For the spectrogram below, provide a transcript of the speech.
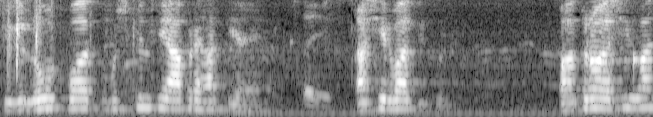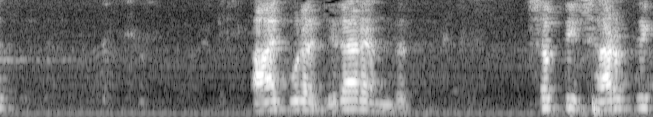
क्योंकि लोग बहुत मुश्किल थी आप रे हाथ आए। आशीर्वाद तो आशीर्वाद। आज पूरा जिला रे अंदर। સૌથી સાર્વત્રિક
